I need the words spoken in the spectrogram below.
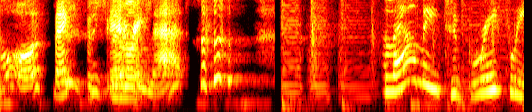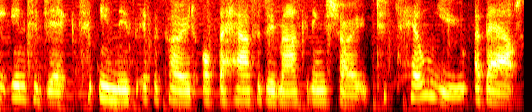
course. Thanks for sharing that Allow me to briefly interject in this episode of the How to Do Marketing show to tell you about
